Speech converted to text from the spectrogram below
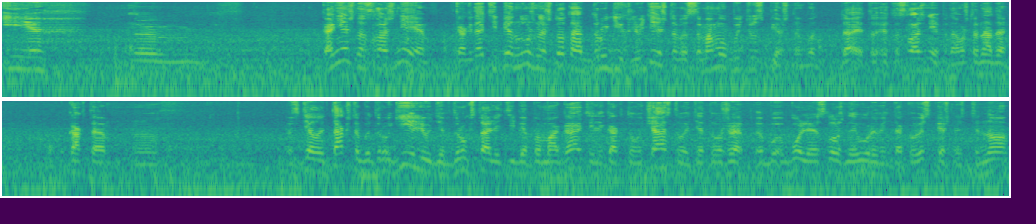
И, э, конечно, сложнее, когда тебе нужно что-то от других людей, чтобы самому быть успешным. Вот, да, это, это сложнее, потому что надо как-то сделать так, чтобы другие люди вдруг стали тебе помогать или как-то участвовать. Это уже более сложный уровень такой успешности. Но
